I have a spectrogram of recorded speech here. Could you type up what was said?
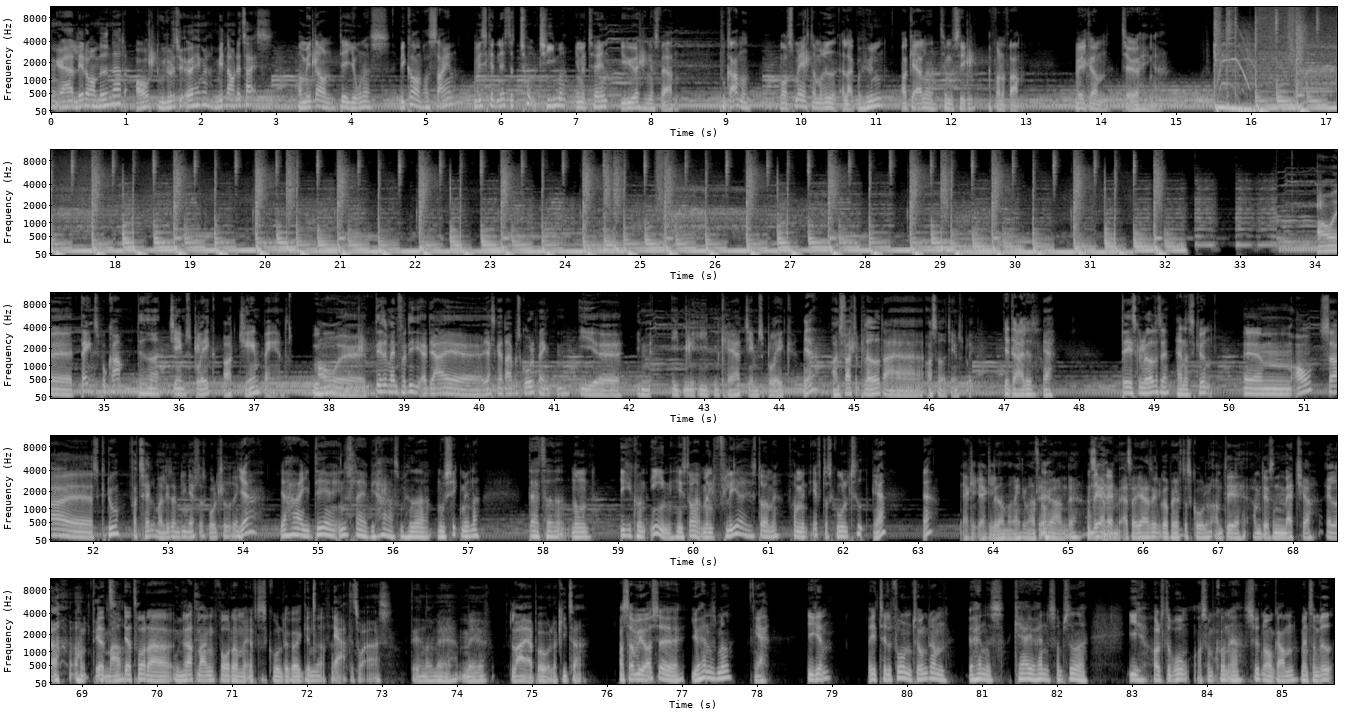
Klokken er lidt over midnat, og du lytter til Ørehænger. Mit navn er Tejs. Og mit navn, det er Jonas. Vi kommer fra Sein, og vi skal de næste to timer invitere ind i Ørehængers verden. Programmet, hvor smagsdommeriet er lagt på hylden, og kærligheden til musikken er fundet frem. Velkommen til Ørehænger. Program, det hedder James Blake og Jam Band. Uh. Og øh, det er simpelthen fordi, at jeg, øh, jeg skal have dig på skolebænken i, øh, i, den, i, den, i den kære James Blake. Ja, Og hans første plade, der er, også hedder James Blake. det er dejligt. Det skal du glæde dig til. Han er skøn. Øhm, og så øh, skal du fortælle mig lidt om din efterskoletid, ikke? Ja, jeg har i det indslag, vi har, som hedder Musikminder, der har taget nogle, ikke kun én historie, men flere historier med fra min efterskoletid. Jeg, jeg glæder mig rigtig meget til at høre om det. Det Se, om, altså, jeg har selv gået på efterskole, om det, om det sådan matcher, eller om det er jeg, meget... jeg tror, der er unikt. ret mange fordomme med efterskole, der går igen i hvert fald. Ja, det tror jeg også. Det er noget med, med lejrbål og guitar. Og så har vi også øh, Johannes med. Ja. Igen. I telefonen til ungdommen. Johannes, kære Johannes, som sidder i Holstebro, og som kun er 17 år gammel, men som ved,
